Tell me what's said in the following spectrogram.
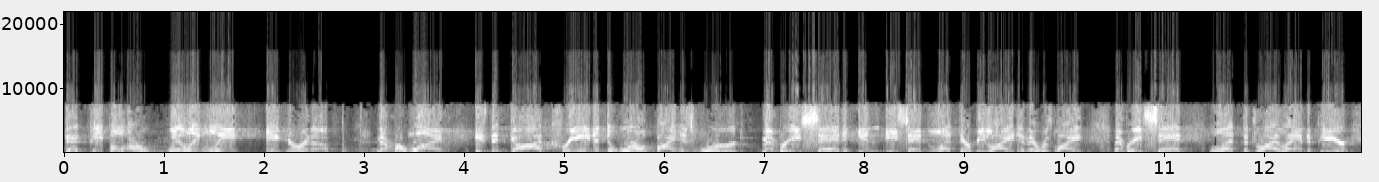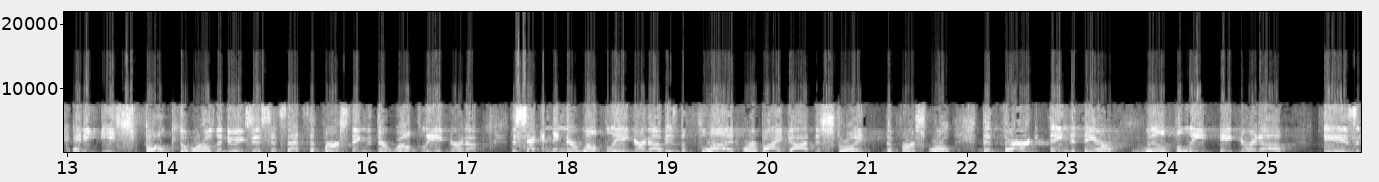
that people are willingly ignorant of. Number one is that God created the world by His Word. Remember He said, in, He said, let there be light, and there was light. Remember He said, let the dry land appear, and He, he spoke the world into existence. That's the first thing that they're willfully ignorant of. The second thing they're willfully ignorant of is the flood whereby God destroyed the first world. The third thing that they are willfully ignorant of is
